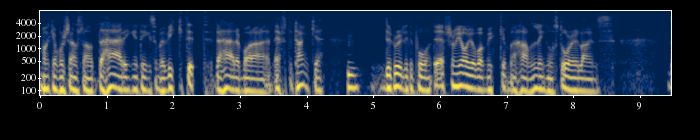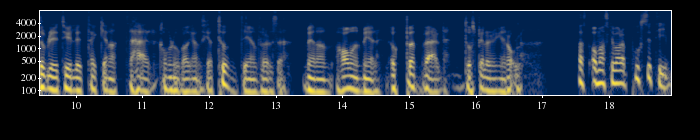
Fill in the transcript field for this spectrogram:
man kan få känslan att det här är ingenting som är viktigt. Det här är bara en eftertanke. Mm. Det beror lite på. Eftersom jag jobbar mycket med handling och storylines, då blir det tydligt tecken att det här kommer nog vara ganska tunt i jämförelse. Medan har man en mer öppen värld, då spelar det ingen roll. Fast om man ska vara positiv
